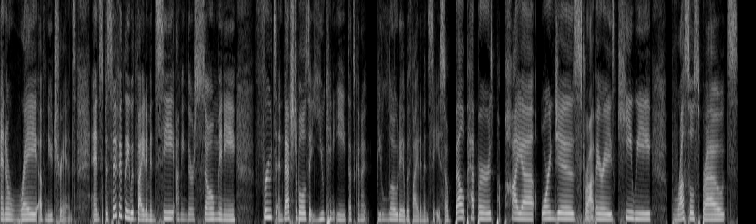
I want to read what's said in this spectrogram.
an array of nutrients. And specifically with vitamin C, I mean, there's so many fruits and vegetables that you can eat that's going to be loaded with vitamin C. So bell peppers, papaya, oranges, strawberries, kiwi, Brussels sprouts,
